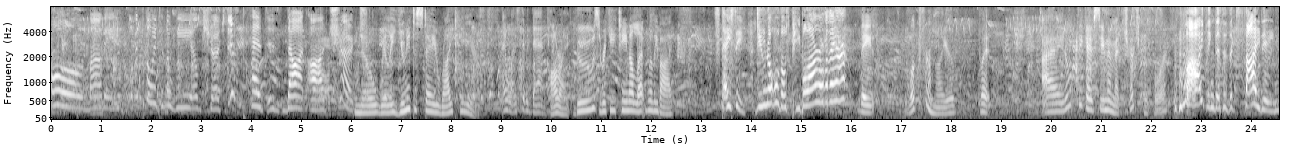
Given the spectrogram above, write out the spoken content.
Oh, Mommy. Let's go into the real church. This tent is not our church. No, Willie, you need to stay right here. I want to sit with Daddy. All right, Goose, Ricky, Tina, let Willie by. Stacy, do you know who those people are over there? They look familiar, but I don't think I've seen them at church before. I think this is exciting.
